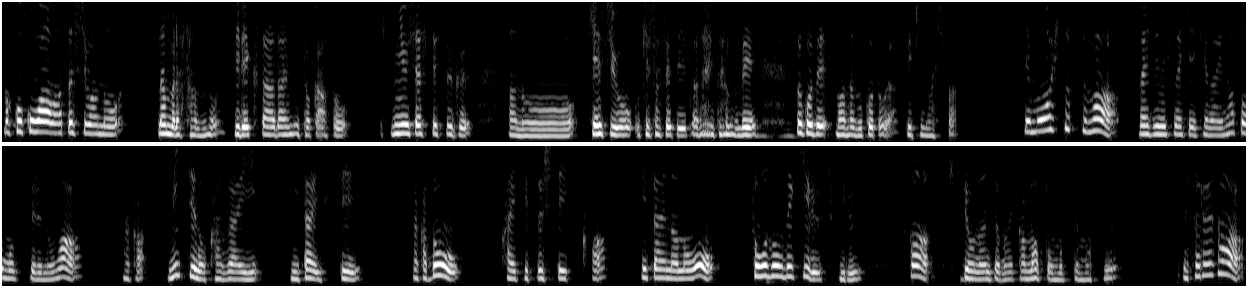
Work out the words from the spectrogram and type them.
まあ、ここは私はあの名村さんのディレクター談義とかあと入社してすぐ、あのー研修を受けさせていただいたのでそこで学ぶことができました。でもう一つは大事にしなきゃいけないなと思ってるのはなんか未知の課題に対してなんかどう解決していくかみたいなのを想像できるスキルが必要なんじゃないかなと思ってます。でそれが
